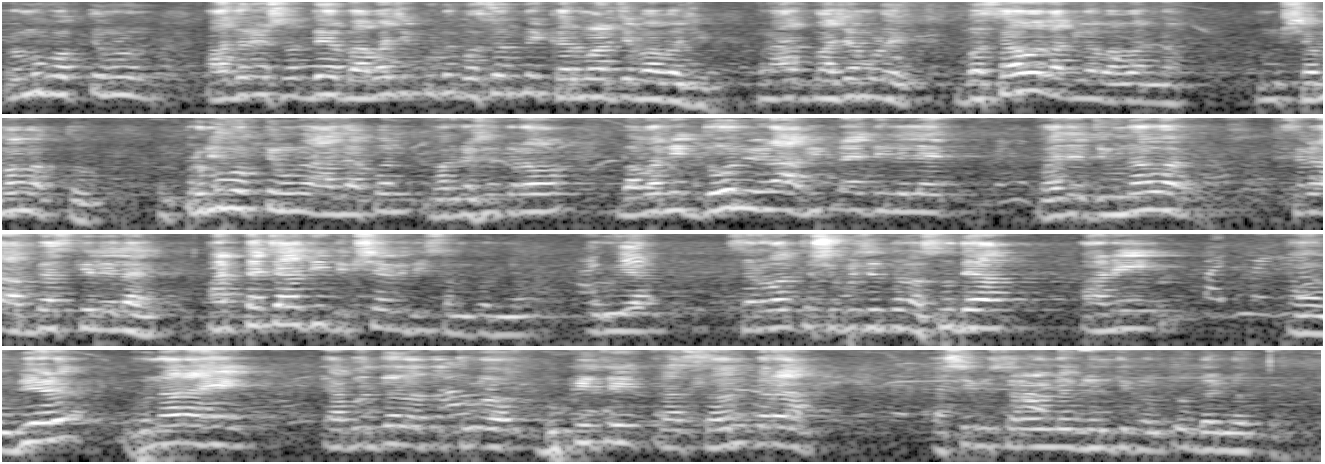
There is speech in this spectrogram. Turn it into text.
प्रमुख वक्ते म्हणून आदरणीय श्रद्धेय बाबाजी कुठे बसत नाही करमाळचे बाबाजी. पण आज माझ्यामुळे बसावं लागलं बाबांना. मग क्षमा मागतो. प्रमुख वक्ते म्हणून आज आपण मार्गदर्शन करावं. बाबांनी दोन वेळा अभिप्राय दिलेले आहेत. माझ्या जीवनावर सगळा अभ्यास केलेला आहे. आणि त्याच्या आधी दीक्षाविधी संपन्न करूया. सर्वांचं शुभचिंतन असू द्या. आणि वेळ होणार आहे. त्याबद्दल आता थोडं भुकेचे त्रास सहन करा. अशी मी सर्वांना विनंती करतो दंड करतो.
